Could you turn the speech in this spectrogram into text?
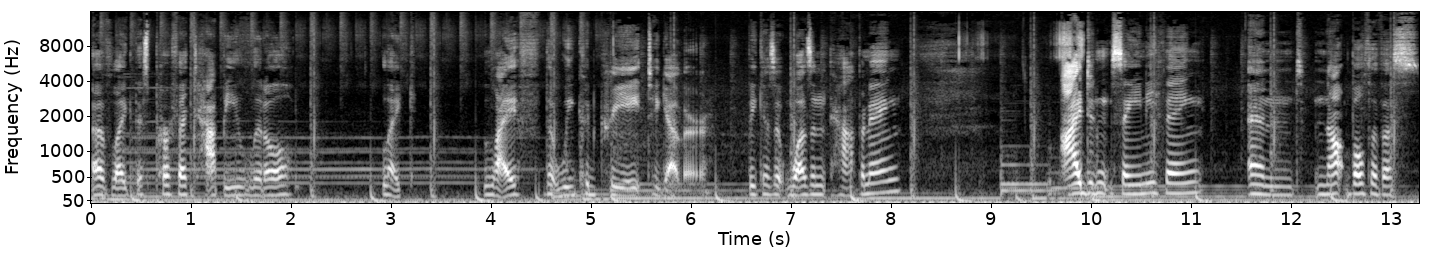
of like this perfect happy little like life that we could create together because it wasn't happening. I didn't say anything and not both of us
